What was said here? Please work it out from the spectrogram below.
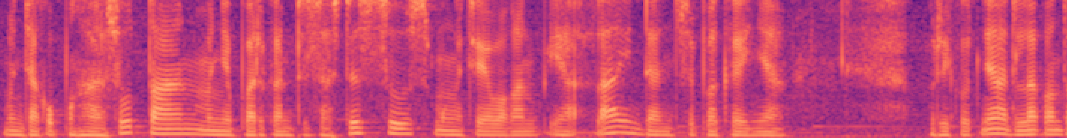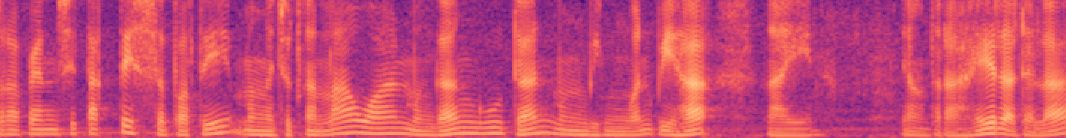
mencakup penghasutan, menyebarkan desas-desus, mengecewakan pihak lain dan sebagainya. Berikutnya adalah kontravensi taktis seperti mengejutkan lawan, mengganggu dan membingungkan pihak lain. Yang terakhir adalah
